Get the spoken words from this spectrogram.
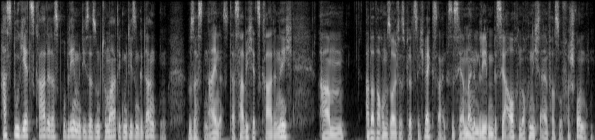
hast du jetzt gerade das Problem mit dieser Symptomatik, mit diesen Gedanken? Du sagst, nein, das, das habe ich jetzt gerade nicht. Ähm, aber warum sollte es plötzlich weg sein? Das ist ja in meinem Leben bisher auch noch nicht einfach so verschwunden.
